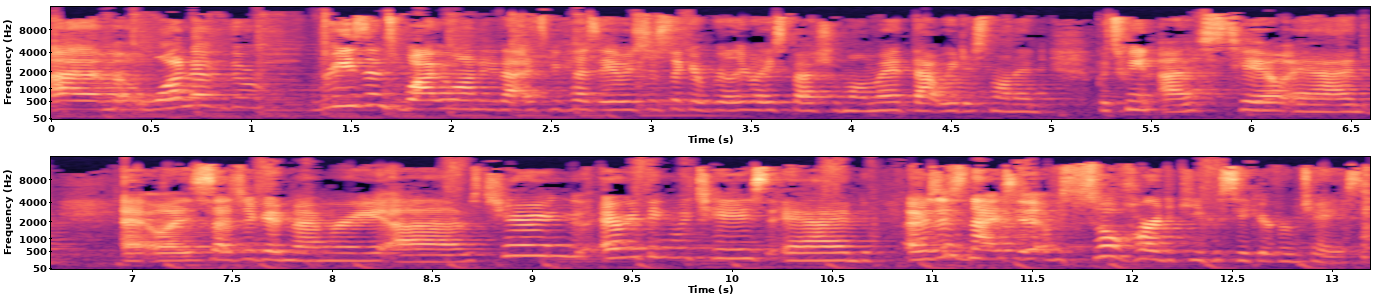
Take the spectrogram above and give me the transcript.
Um, one of the reasons why we wanted to do that is because it was just like a really, really special moment that we just wanted between us two. And it was such a good memory of sharing everything with Chase. And it was just nice. It was so hard to keep a secret from Chase.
